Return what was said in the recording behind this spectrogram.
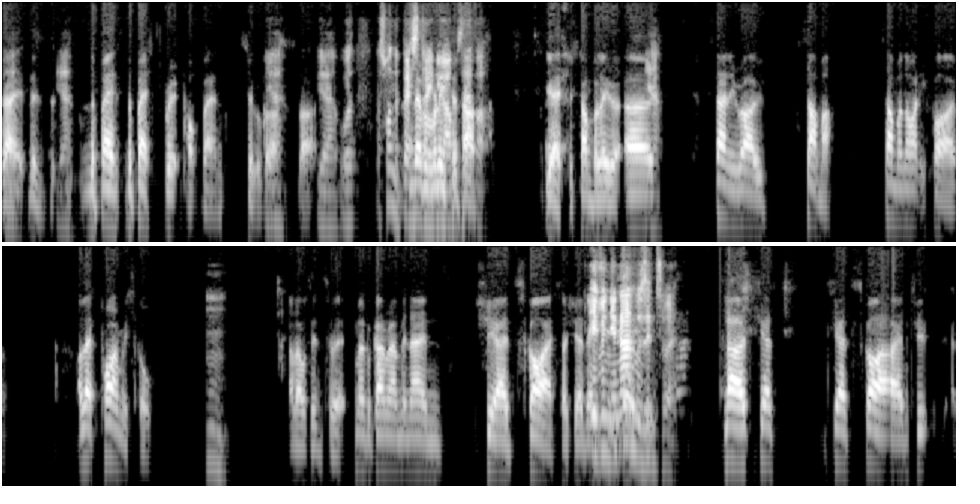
That, the, Yeah. the best, the best Britpop band, Supergrass. Like, Yeah, well, that's one of the best Never released a dub. ever. yeah, it's just unbelievable. Uh, yeah, Stanley Road, summer, summer '95. I left primary school Mm. and I was into it. I remember going around my nan's. She had Sky, so she had Even your nan was into it. No, she had she had Sky and she a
